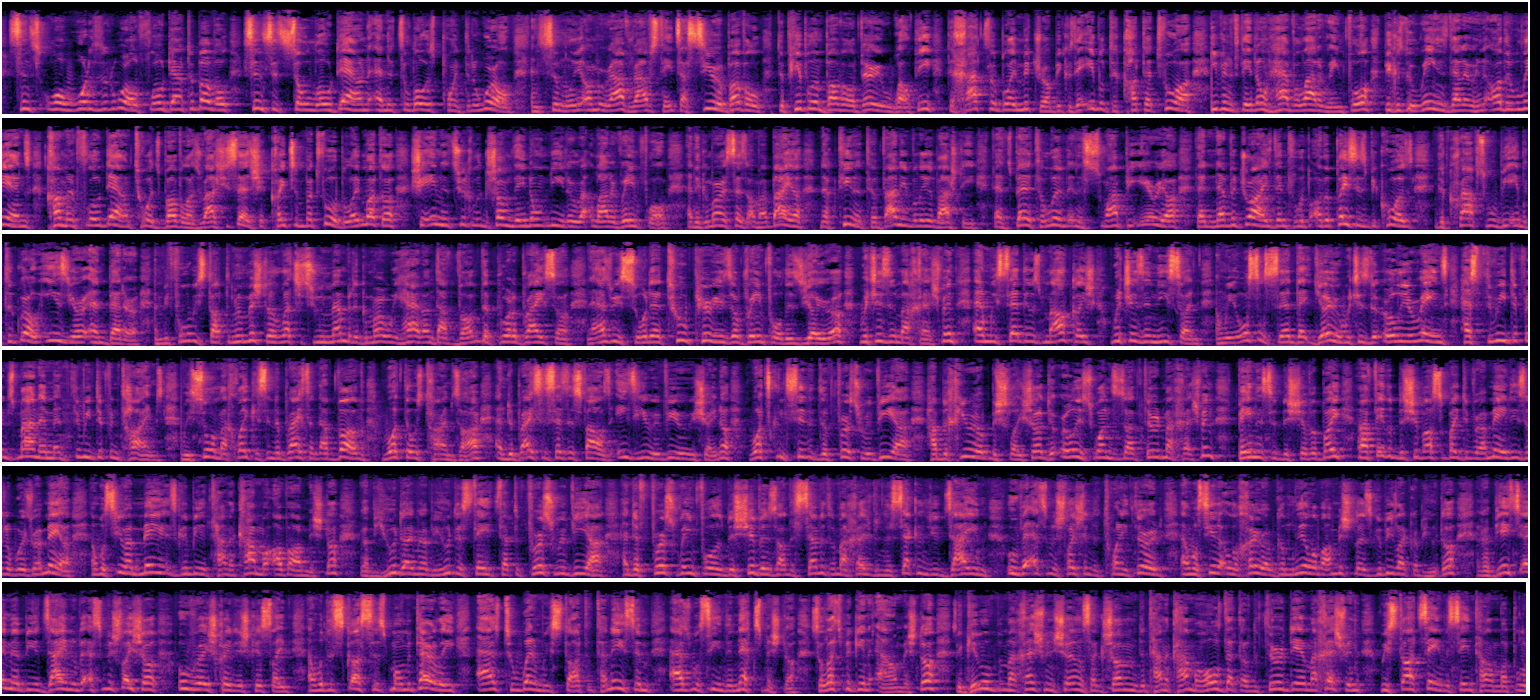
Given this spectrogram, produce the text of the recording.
Since all waters of the world flow down to Bavel, since it's so low down and it's the lowest point in the world. And similarly, Amar Rav, Rav states, Asir Bavel, the people in Bavel are very wealthy, the Chatzar Blay Mitra, because they're able to cut that tuah, even if they don't have a lot of rainfall, because the rains that are in other lands come and flow down towards Bavel. As Rashi says, Shekaitzim Batfuah, Blay Mata, Shein and they don't need a lot of rainfall. And the Gemara says, Amabaya, Naktina, Tavani Vashti, that's better to live in a swampy area that never dries than to live other places because the crops will be able to grow easier and better. And before we start the new Mishnah, let's just remember the Gemara we had on that Vav that brought a Brisa. And as we saw, there are two periods of rainfall. There's Yaira, which is in Macheshvan, and we said there was Malkash, which is in Nisan. And we also said that Yaira, which is the earlier rains, has three different Zmanim and three different times. And we saw Machlaikis in the Brisa on that Vav, what those times are. And the Brisa says as follows, Ezi Revia Rishayna, what's considered the first Revia, Habechira Bishleisha, the earliest ones is on third Macheshvan, Bainis of B'Shiva and B'Shiva also by. These are the words Rameh, and we'll see Rameh is going to be the Tanakama of our Mishnah. Rabbi Yehuda, Rabbi Yehuda states that the first Revia and the first rainfall of B'Shiva is on the seventh of Macheshvan, the second Yud Zayin Etzim Shloshim, the twenty third, and we'll see that L'chayr Rabbi Gamliel of our is going to be like Rabbi Yehuda, and Rabbi Yisrael may be Yud Etzim Shloshim Uve Reish Chodesh Kislev, and we'll discuss this momentarily as to when we start the Tanesim, as we'll see in the next Mishnah. So let's begin our Mishnah. The Gimel b'Macheshvan Shoyel Sagsham the Tanakama holds that on the third day of Macheshvan we start saying the same Talmud.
